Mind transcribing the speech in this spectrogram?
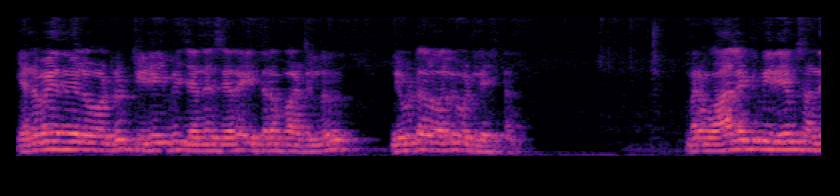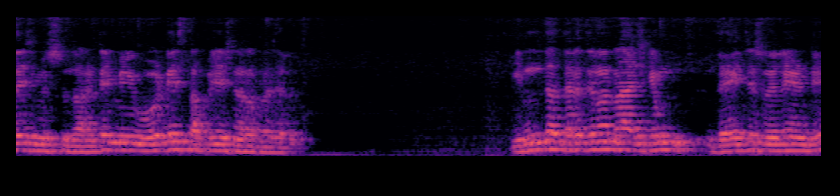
ఎనభై ఐదు వేల ఓట్లు టీడీపీ జనసేన ఇతర పార్టీలు న్యూట్రల్ వాళ్ళు ఓట్లు వేసినారు. మరి వాళ్ళకి మీరు ఏం సందేశం ఇస్తున్నారు? అంటే మీరు ఓటేసి తప్పు చేసినారా ప్రజలు? ఇంత దరిద్రమైన రాజకీయం దయచేసి వదిలేయండి.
